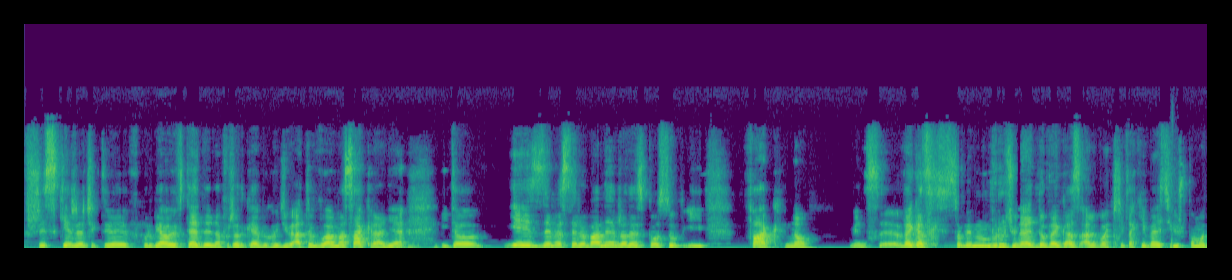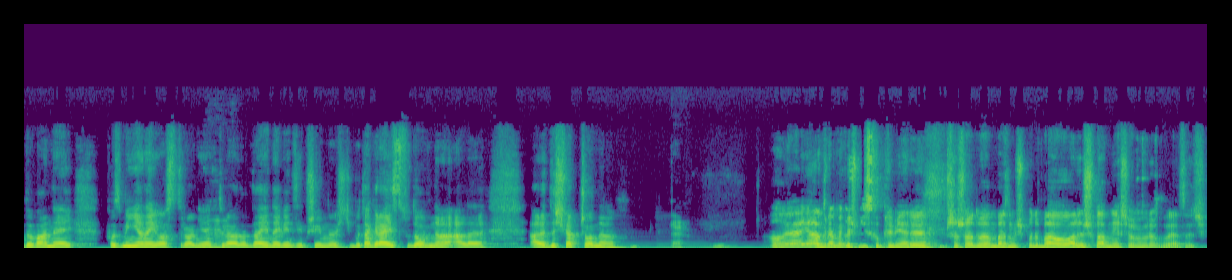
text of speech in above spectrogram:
wszystkie rzeczy, które wkurwiały wtedy, na początku jak wychodziły, a to była masakra, nie? I to nie jest zemasterowane w żaden sposób i fuck, no. Więc Vegas sobie bym wrócił nawet do Vegas, ale właśnie w takiej wersji już pomodowanej, pozmienianej o stronie, mm. która daje najwięcej przyjemności, bo ta gra jest cudowna, ale, ale doświadczona. O, ja, ja gram jakoś blisko premiery, przeszedłem, bardzo mi się podobało, ale już ładnie chciałbym wracać.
